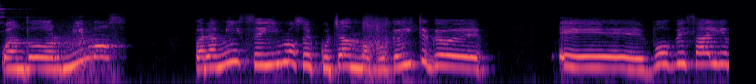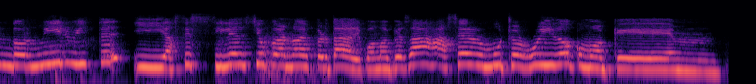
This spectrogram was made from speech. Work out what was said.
Cuando dormimos, para mí seguimos escuchando, porque viste que eh, vos ves a alguien dormir, ¿viste? Y haces silencio para no despertar. Y cuando empezás a hacer mucho ruido, como que. mm,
